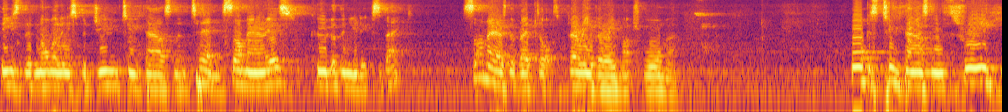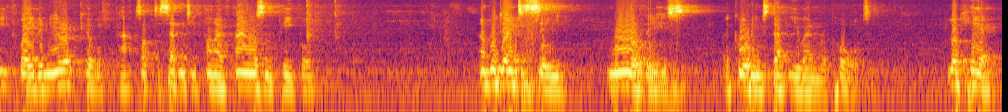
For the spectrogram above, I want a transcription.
These are the anomalies for June 2010. Some areas cooler than you'd expect. Some areas, the red dots, very, very much warmer. August 2003, heat wave in Europe killed perhaps up to 75,000 people. And we're going to see more of these, according to that UN report. Look here.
